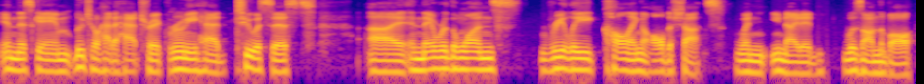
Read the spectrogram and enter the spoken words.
in this game. Lucho had a hat trick. Rooney had two assists, uh, and they were the ones really calling all the shots when United was on the ball.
